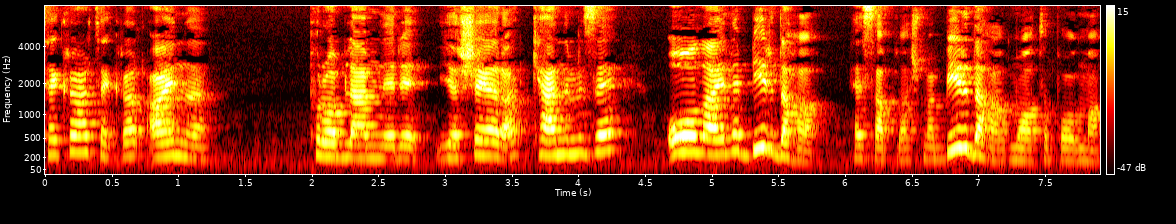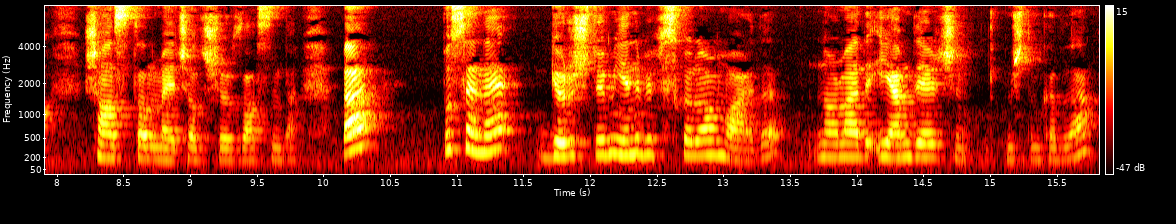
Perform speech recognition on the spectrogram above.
tekrar tekrar aynı problemleri yaşayarak kendimize o olayla bir daha hesaplaşma, bir daha muhatap olma şansı tanımaya çalışıyoruz aslında. Ben bu sene görüştüğüm yeni bir psikoloğum vardı. Normalde EMDR için gitmiştim kadına.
